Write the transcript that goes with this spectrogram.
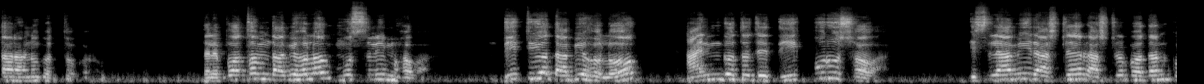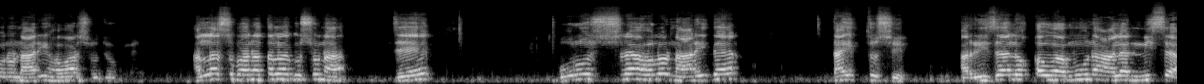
তার আনুগত্য করো। তাহলে প্রথম দাবি হলো মুসলিম হওয়া। দ্বিতীয় দাবি হলো আইনগত যে দিক, পুরুষ হওয়া। ইসলামী রাষ্ট্রের রাষ্ট্রপ্রধান কোন নারী হওয়ার সুযোগ নেই। আল্লাহ সুবাহ ঘোষণা যে পুরুষরা হলো নারীদের দায়িত্বশীল। আর রিজাল কাওয়ামুন আলা নিসা,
